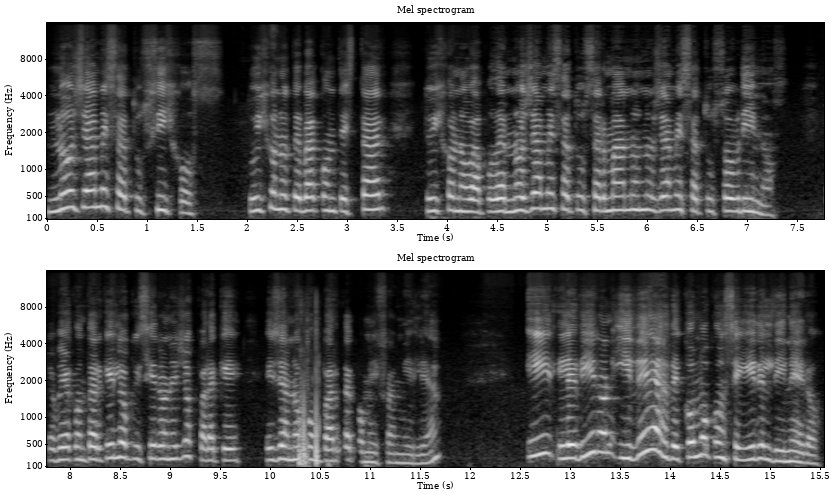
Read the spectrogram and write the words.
no llames a tus hijos, tu hijo no te va a contestar, tu hijo no va a poder, no llames a tus hermanos, no llames a tus sobrinos. Les voy a contar qué es lo que hicieron ellos para que ella no comparta con mi familia. Y le dieron ideas de cómo conseguir el dinero.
